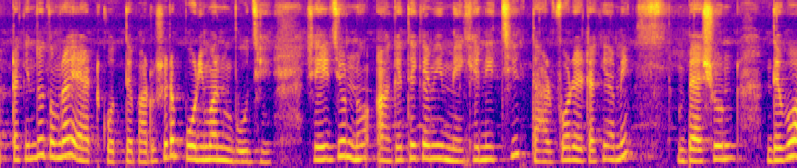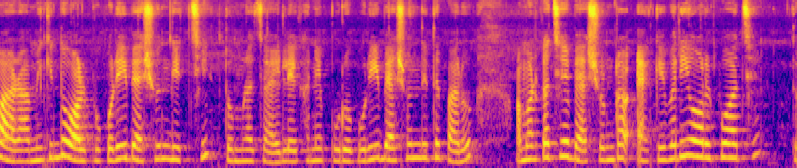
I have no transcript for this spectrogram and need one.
একটা কিন্তু তোমরা অ্যাড করতে পারো, সেটা পরিমাণ বুঝে। সেই জন্য আগে থেকে আমি মেখে নিচ্ছি, তারপর এটাকে আমি বেসন দেব, আর আমি কিন্তু অল্প করেই বেসন দিচ্ছি। তোমরা চাইলে এখানে পুরোপুরি বেসন দিতে পারো। আমার কাছে বেসনটা একেবারেই অল্প আছে। তো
